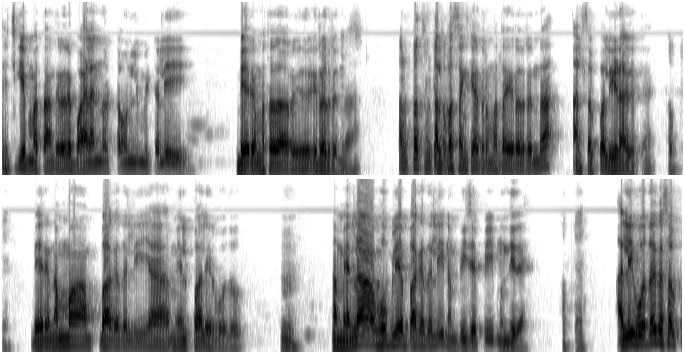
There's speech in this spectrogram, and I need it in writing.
ಹೆಚ್ಚಿಗೆ ಮತ ಅಂತ ಹೇಳಿದ್ರೆ ಬಾಳೆಹಣ್ಣು ಟೌನ್ ಲಿಮಿಟಲ್ಲಿ ಬೇರೆ ಮತದಾರರು ಇರೋದ್ರಿಂದ ಅಲ್ಪಸಂಖ್ಯಾತ ಅಲ್ಪಸಂಖ್ಯಾತರ ಮತ ಇರೋದ್ರಿಂದ ಅಲ್ಲಿ ಸ್ವಲ್ಪ ಲೀಡ್ ಆಗುತ್ತೆ. ಓಕೆ ಬೇರೆ ನಮ್ಮ ಭಾಗದಲ್ಲಿ ಆ ಮೇಲ್ಪಾಲ್ ಇರ್ಬೋದು. ಹ್ಮ್. ನಮ್ಮ ಎಲ್ಲಾ ಹೋಬಳಿಯ ಭಾಗದಲ್ಲಿ ನಮ್ಮ ಬಿಜೆಪಿ ಮುಂದಿದೆ. ಓಕೆ ಅಲ್ಲಿಗೆ ಹೋದಾಗ ಸ್ವಲ್ಪ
